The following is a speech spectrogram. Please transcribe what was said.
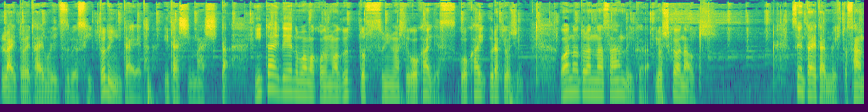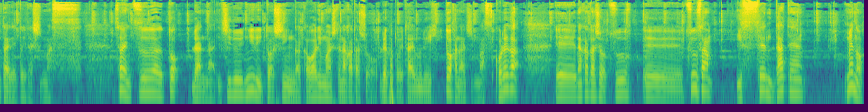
ライトへタイムリーツーベースヒットで2対0といたしました。2対0のままこのままぐっと進みまして5回です。5回裏巨人。ワンアウトランナー3塁から吉川直樹。センターへタイムリーヒット3対0といたします。さらにツーアウト、ランナー1塁2塁とシーンが変わりまして中田翔、レフトへタイムリーヒットを放ちます。これが、えー、中田翔通、えー、通算1000打点目の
